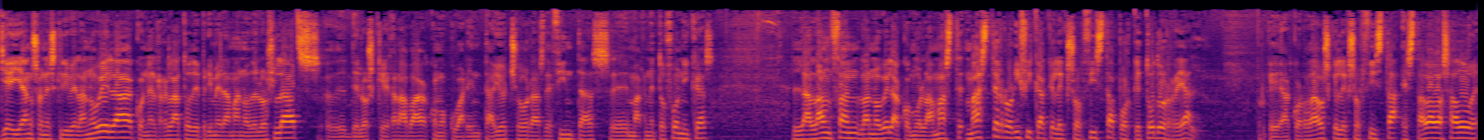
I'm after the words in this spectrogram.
Jay Anson escribe la novela con el relato de primera mano de los Lads, eh, de los que graba como 48 horas de cintas eh, magnetofónicas. La lanzan la novela como la más, te- más terrorífica que el exorcista porque todo es real. Porque acordaos que el exorcista estaba basado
